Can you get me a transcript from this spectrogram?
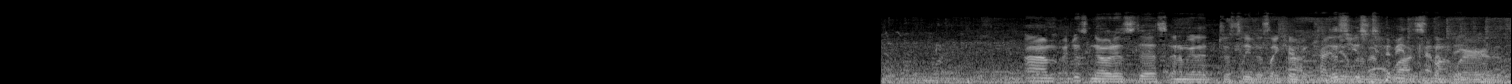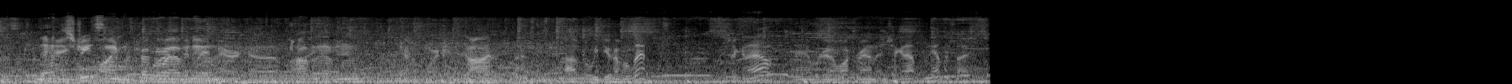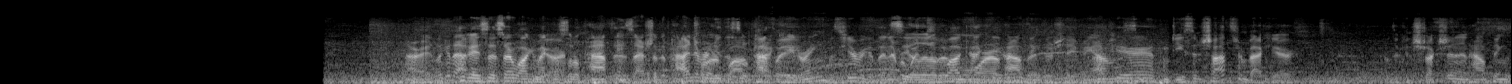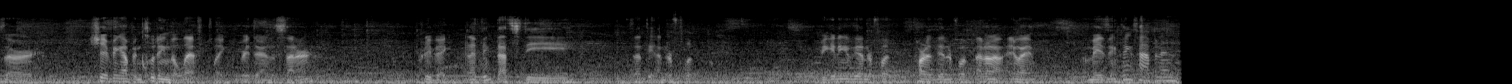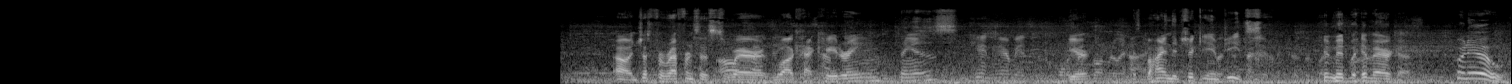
Um, I just noticed this, and I'm gonna just leave this like here. But this used to be the spot where they had the street sign for Cocoa Avenue, America, Chocolate Avenue. Gone. Uh, but we do have a lift. Check it out, and we're gonna walk around and check it out from the other side. All right, look at that. Okay, so I started walking back this little path, and it's actually the path. I never knew this little pathway catering was here because I never see a little bit more of how things are shaping up here. Decent shots from back here of the construction and how things are shaping up, including the lift, like right there in the center. Pretty big, and I think that's the is that the underflip? Beginning of the underflip, part of the underflip. I don't know. Anyway, amazing things happening. Oh, and just for reference as to oh, where the Wildcat Catering thing is, You can't hear me. It's here, going really high. it's behind the Chickie's and Pete's in Midway America. Who knew?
